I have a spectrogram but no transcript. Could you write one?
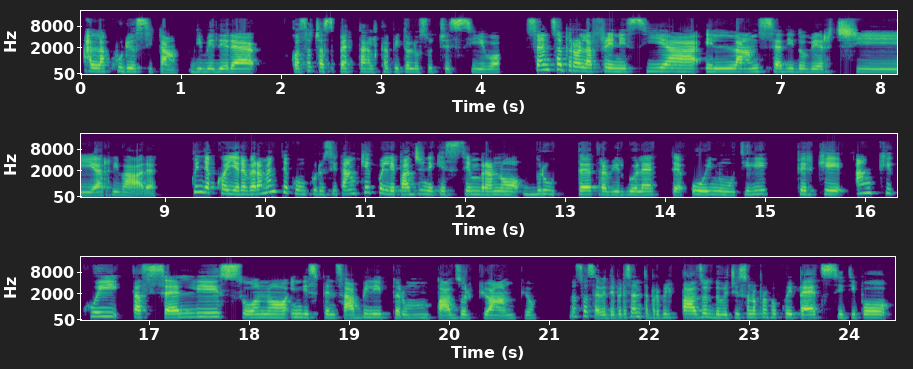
alla curiosità di vedere cosa ci aspetta al capitolo successivo, senza però la frenesia e l'ansia di doverci arrivare. Quindi accogliere veramente con curiosità anche quelle pagine che sembrano brutte, tra virgolette, o inutili, perché anche quei tasselli sono indispensabili per un puzzle più ampio. Non so se avete presente proprio il puzzle dove ci sono proprio quei pezzi tipo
